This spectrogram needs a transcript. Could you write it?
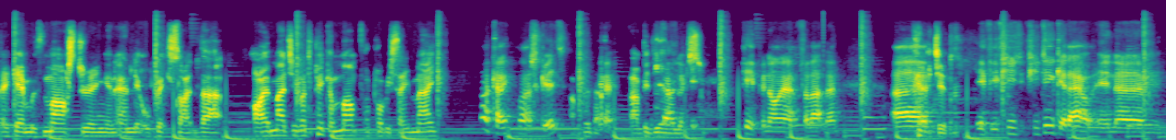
again with mastering and, and little bits like that. I imagine if I had to pick a month, I'd probably say May. okay, well, that's good. That'd be, Okay. that'd be the earliest. Keep an eye out for that then. Um, if, if you if you do get out in um,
